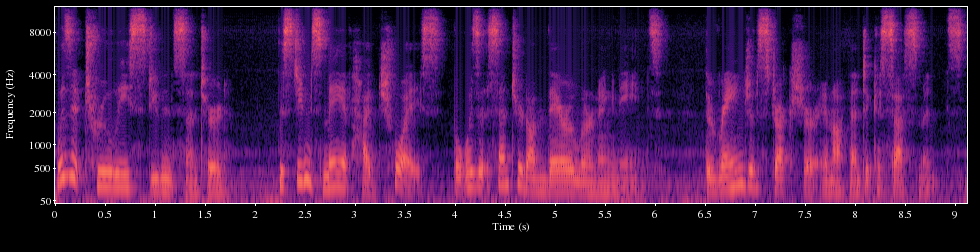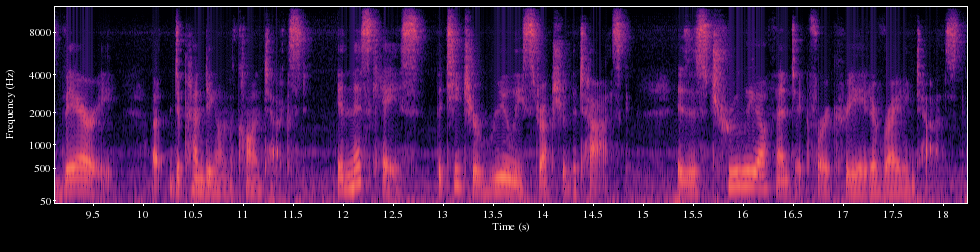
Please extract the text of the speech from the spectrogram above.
Was it truly student-centered? The students may have had choice, but was it centered on their learning needs? The range of structure in authentic assessments vary uh, depending on the context. In this case, the teacher really structured the task. Is this truly authentic for a creative writing task?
